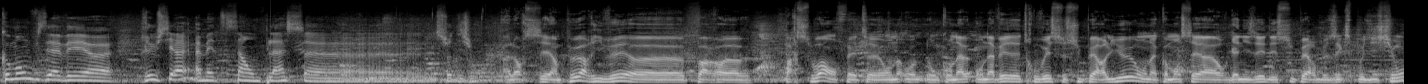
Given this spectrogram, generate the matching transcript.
comment vous avez réussi à, mettre ça en place sur Dijon? Alors c'est un peu arrivé par, par soi en fait. On, donc on, a, on, avait trouvé ce super lieu, on a commencé à organiser des superbes expositions.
